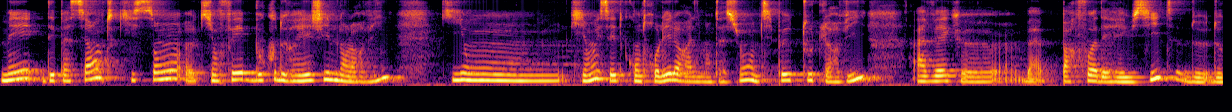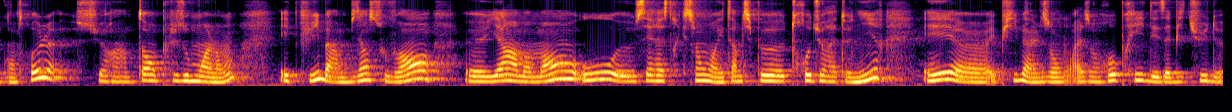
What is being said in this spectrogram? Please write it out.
mais des patientes qui, sont, euh, qui ont fait beaucoup de régimes dans leur vie, qui ont, qui ont essayé de contrôler leur alimentation un petit peu toute leur vie, avec euh, bah, parfois des réussites de, contrôle sur un temps plus ou moins long. Et puis, ben, bien souvent, euh, il y a un moment où euh, ces restrictions ont été un petit peu trop dures à tenir. Et, et puis, ben, elles, ont, elles ont repris des habitudes,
